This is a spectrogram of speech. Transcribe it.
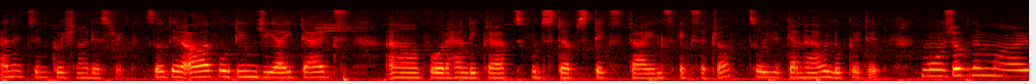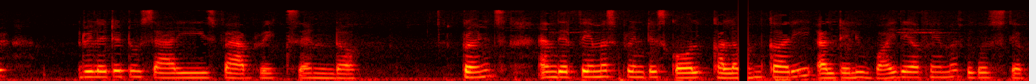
and it's in krishna district. So there are 14 gi tags uh, for handicrafts foodstuffs textiles etc so you can have a look at it. Most of them are related to saris fabrics and uh, prints. And their famous print is called kalamkari. I'll tell you why they are famous because they're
